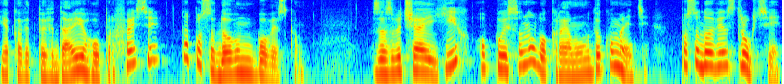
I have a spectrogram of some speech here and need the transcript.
яка відповідає його професії та посадовим обов'язкам. Зазвичай їх описано в окремому документі посадові інструкції,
